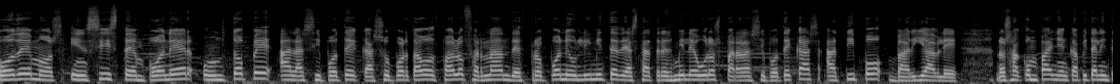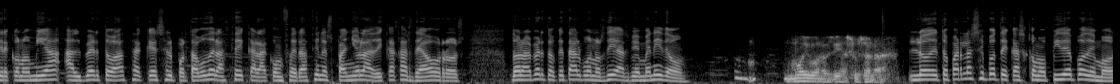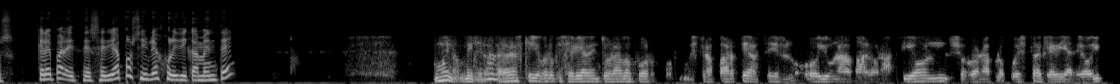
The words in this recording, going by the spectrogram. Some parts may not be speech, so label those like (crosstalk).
Podemos insiste en poner un tope a las hipotecas. Su portavoz, Pablo Fernández, propone un límite de hasta 3.000 euros para las hipotecas a tipo variable. Nos acompaña en Capital Intereconomía Alberto Aza, que es el portavoz de la CECA, la Confederación Española de Cajas de Ahorros. Don Alberto, ¿qué tal? Buenos días, bienvenido. Muy buenos días, Susana. Lo de topar las hipotecas, como pide Podemos, ¿qué le parece? ¿Sería posible jurídicamente? Bueno, mire, la verdad es que yo creo que sería aventurado por, nuestra parte hacer hoy una valoración sobre una propuesta que a día de hoy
